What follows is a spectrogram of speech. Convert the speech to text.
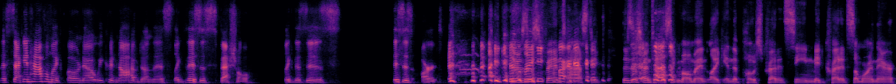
the second half i'm like oh no we could not have done this. Like this is special. Like this is this is art. I can, There's this like, fantastic there's this fantastic moment like in the post credits scene mid credits somewhere in there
